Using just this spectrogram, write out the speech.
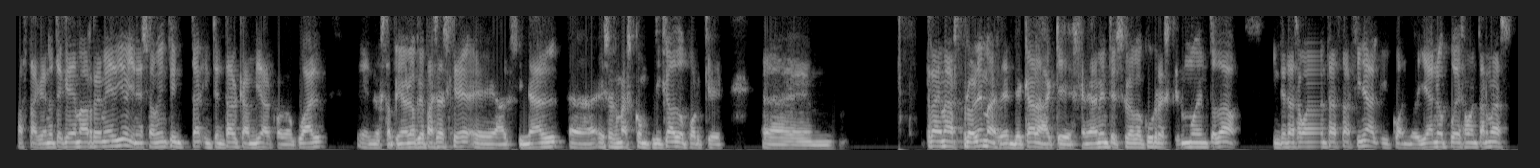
hasta que no te quede más remedio y en ese momento intentar cambiar, con lo cual, en nuestra opinión, lo que pasa es que eh, al final eso es más complicado porque trae más problemas de, cara a que generalmente lo que ocurre es que en un momento dado intentas aguantar hasta el final y cuando ya no puedes aguantar más,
